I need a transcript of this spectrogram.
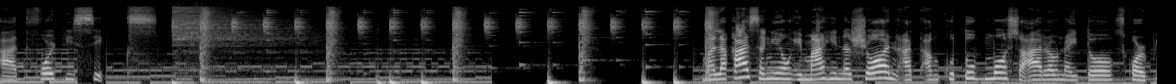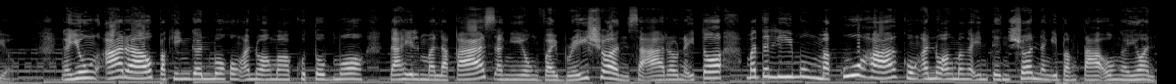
at 46. Malakas ang iyong imahinasyon at ang kutob mo sa araw na ito, Scorpio. Ngayong araw, pakinggan mo kung ano ang mga kutob mo dahil malakas ang iyong vibration sa araw na ito. Madali mong makuha kung ano ang mga intensyon ng ibang tao ngayon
